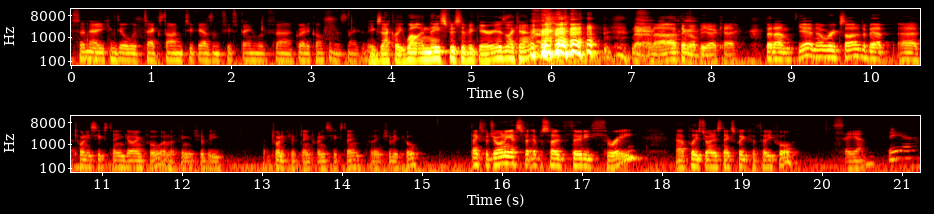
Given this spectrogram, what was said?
So now you can deal with tax time 2015 with uh, greater confidence, Nathan. Exactly. Well, in these specific areas, I can. no, no, I think I'll be okay. But um, yeah, no, we're excited about uh, 2016 going forward. I think it should be uh, 2015, 2016. I think it should be cool. Thanks for joining us for episode 33. Uh, please join us next week for 34. See ya. See ya.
